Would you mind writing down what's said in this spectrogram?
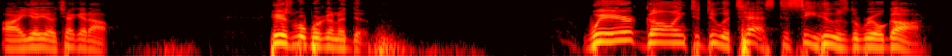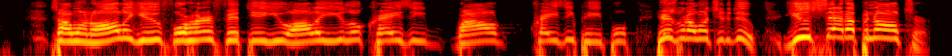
All right, yo, yo, check it out. Here's what we're going to do we're going to do a test to see who is the real God. So I want all of you, 450 of you, all of you little crazy, wild crazy people. Here's what I want you to do you set up an altar.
